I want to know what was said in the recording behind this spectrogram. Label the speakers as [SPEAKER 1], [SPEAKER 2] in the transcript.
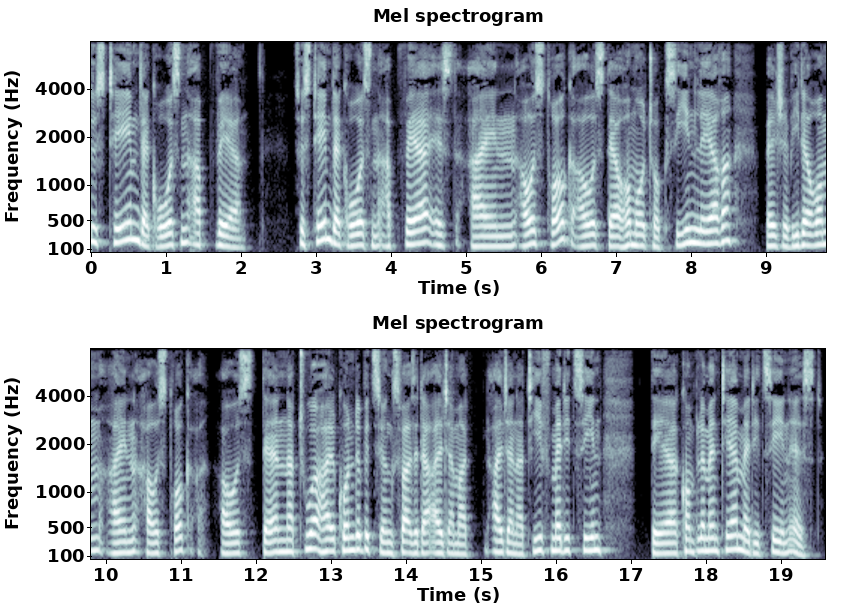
[SPEAKER 1] System der großen Abwehr. System der großen Abwehr ist ein Ausdruck aus der Homotoxinlehre, welche wiederum ein Ausdruck aus der Naturheilkunde bzw. der Alternativmedizin, der Komplementärmedizin ist.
